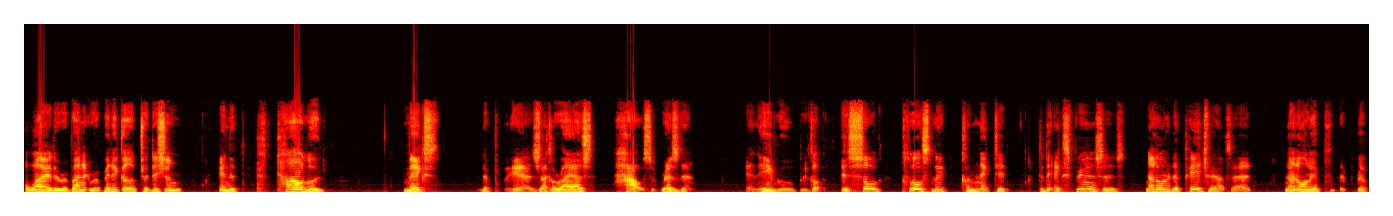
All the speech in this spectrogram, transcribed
why the rabbinic, rabbinical tradition in the Talmud makes the yeah, Zachariah's house resident in Hebron because it's so closely connected to the experiences not only the patriarchs had, not only the, the,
